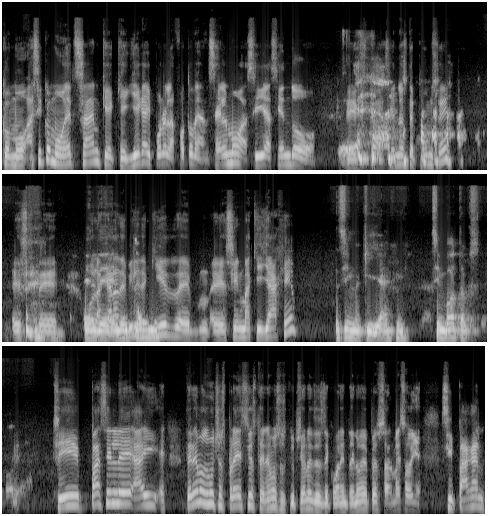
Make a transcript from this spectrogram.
como así como Ed San, que, que llega y pone la foto de Anselmo así haciendo, este, haciendo este punce. Este, o la cara de Billy the Kid eh, eh, sin maquillaje. Sin maquillaje, sin Botox. Sí, pásenle, hay, tenemos muchos precios, tenemos suscripciones desde 49 pesos al mes. Oye, si pagan,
